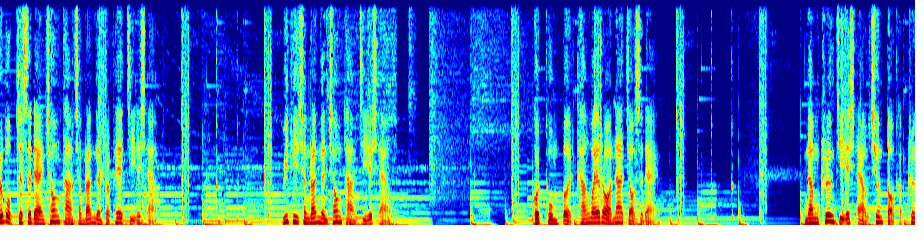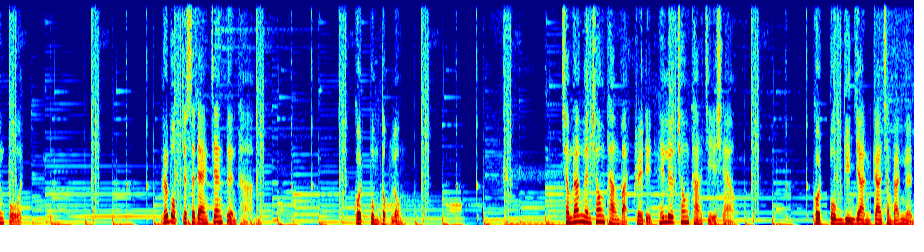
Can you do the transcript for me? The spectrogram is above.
ระบบจะแสดงช่องทางชำระเงินประเภท GHL วิธีชำระเงินช่องทาง GHL กดปุ่มเปิดค้างไว้รอหน้าจอแสดง นำเครื่อง GHL เชื่อมต่อกับเครื่องโป๊ตระบบจะแสดงแจ้งเตือนถาม กดปุ่มตกลง ชำระเงินช่องทางบัตรเครดิตให้เลือกช่องทาง GHL กดปุ่มยืนยันการชำระเงิน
